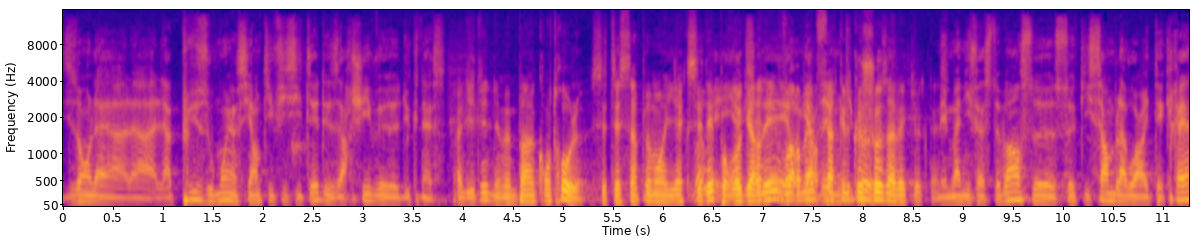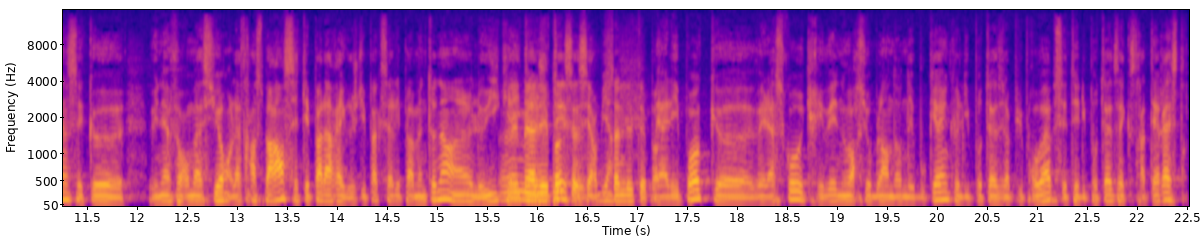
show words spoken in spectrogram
disons, la, plus ou moins scientificité des archives du CNES. Ah, l'idée n'est même pas un contrôle, c'était simplement y accéder pour regarder, voire même faire quelque chose avec le CNES. Mais manifestement, ce, qui semble avoir été craint, c'est que une information, la transparence, n'était pas la règle. Je ne dis pas que ça l'est pas maintenant. Hein. Le i qui a été ajouté, ça sert bien. Ça ne pas. Mais à l'époque, euh, Velasco écrivait noir sur blanc dans des bouquins que l'hypothèse la plus probable, c'était l'hypothèse extraterrestre.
